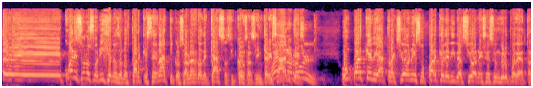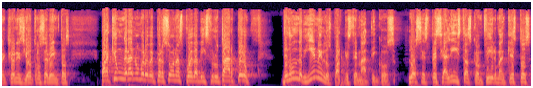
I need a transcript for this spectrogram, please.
eh, ¿cuáles son los orígenes de los parques temáticos? Hablando de casos y cosas interesantes. Un parque de atracciones o parque de diversiones es un grupo de atracciones y otros eventos para que un gran número de personas pueda disfrutar. Pero, ¿de dónde vienen los parques temáticos? Los especialistas confirman que estos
